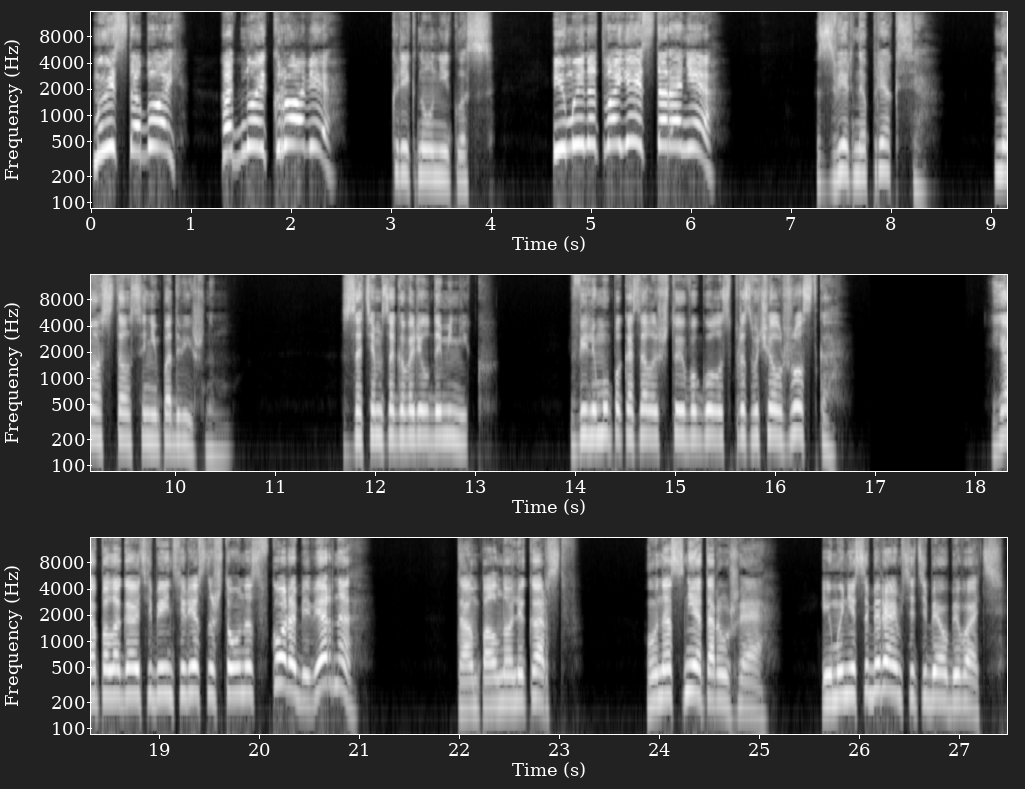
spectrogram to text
«Мы с тобой одной крови!» — крикнул Никлас. «И мы на твоей стороне!» Зверь напрягся, но остался неподвижным. Затем заговорил Доминик. Велиму показалось, что его голос прозвучал жестко. «Я полагаю, тебе интересно, что у нас в коробе, верно? Там полно лекарств. У нас нет оружия, и мы не собираемся тебя убивать.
